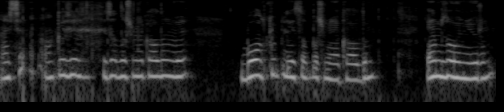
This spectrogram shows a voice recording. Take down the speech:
Neyse arkadaşlar hesaplaşmaya kaldım ve bol küple hesaplaşmaya kaldım. Elimizde oynuyorum.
